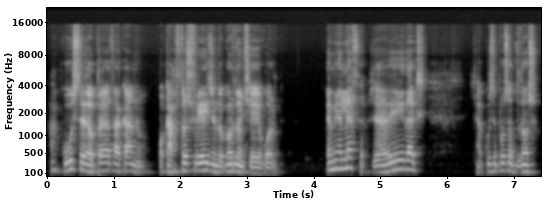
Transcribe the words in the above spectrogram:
Ακούστε εδώ πέρα θα κάνω. Ο καυτός free agent, ο Gordon Hayward, έμεινε ελεύθερος. Δηλαδή, εντάξει, και ακούστε πώς θα του δώσω.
